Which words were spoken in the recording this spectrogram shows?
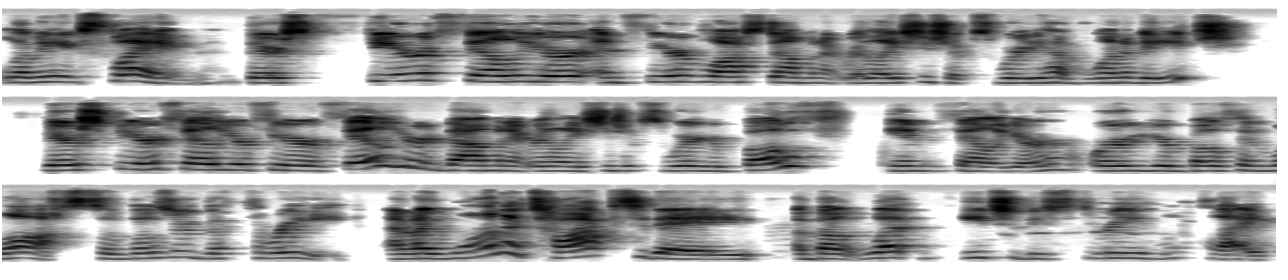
Let me explain. There's fear of failure and fear of loss dominant relationships where you have one of each. There's fear of failure, fear of failure dominant relationships where you're both in failure or you're both in loss. So those are the three. And I want to talk today about what each of these three look like,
